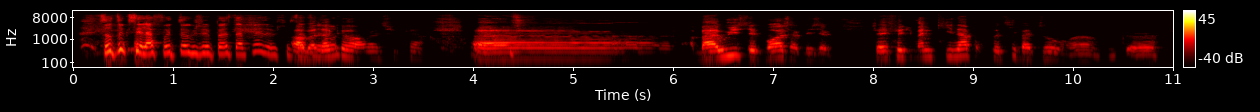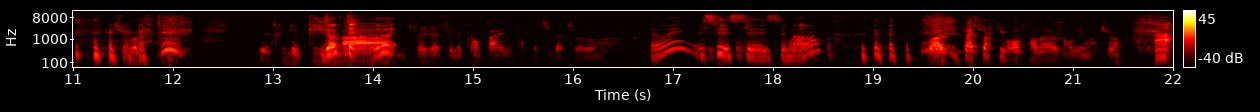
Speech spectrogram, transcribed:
Surtout que c'est la photo que je poste après, donc je trouve ça Ah bah d'accord, ouais, super. Euh, Bah oui, c'est moi, j'avais, fait du mannequinat pour petits bateaux. hein. Donc, euh, tu vois, des trucs de Donc, pyjama, ouais. des trucs, j'avais fait des campagnes pour petits bateaux. hein. Ouais, c'est, c'est, c'est marrant. quoi. Ouais, je suis pas sûr qu'ils me reprendraient aujourd'hui, hein, tu vois. Ah,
